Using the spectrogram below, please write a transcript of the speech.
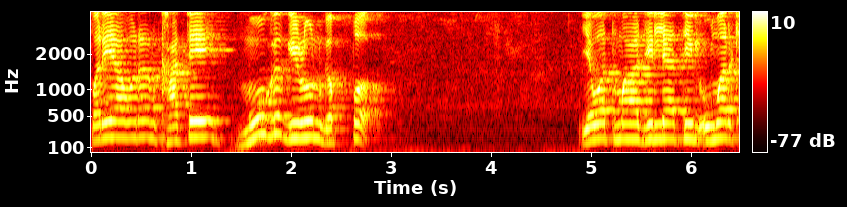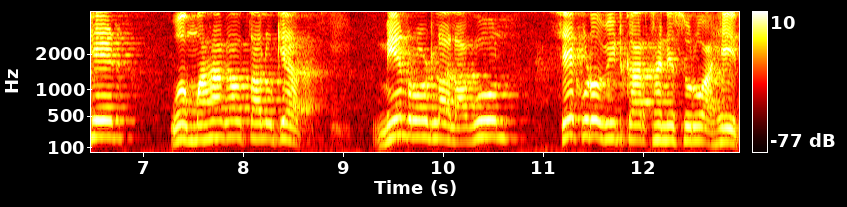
पर्यावरण खाते मूग गिळून गप्प. यवतमाळ जिल्ह्यातील उमरखेड व महागाव तालुक्यात मेन रोडला लागून शेकडो वीट कारखाने सुरू आहेत.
